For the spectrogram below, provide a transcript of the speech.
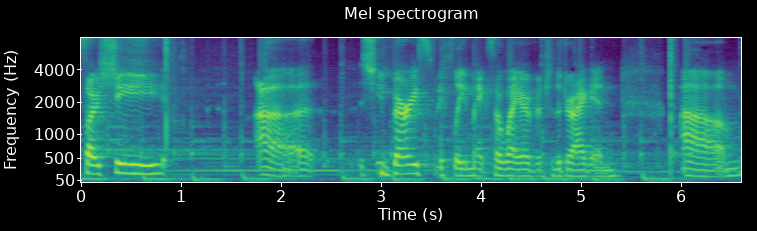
so she uh, she very swiftly makes her way over to the dragon um,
